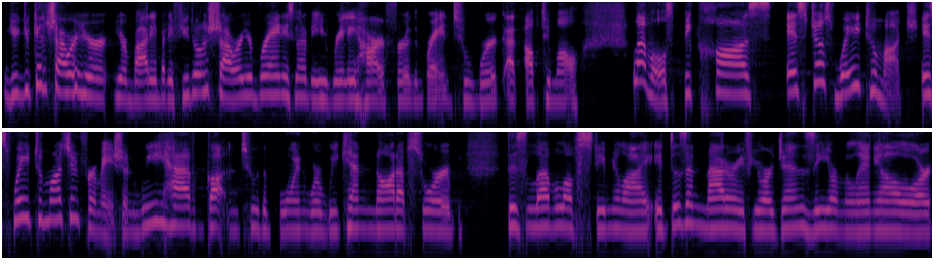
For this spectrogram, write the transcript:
you you can shower your your body, but if you don't shower your brain, it's going to be really hard for the brain to work at optimal levels because it's just way too much. It's way too much information. We have gotten to the point where we cannot absorb this level of stimuli it doesn't matter if you're gen z or millennial or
